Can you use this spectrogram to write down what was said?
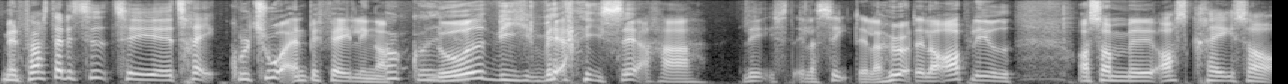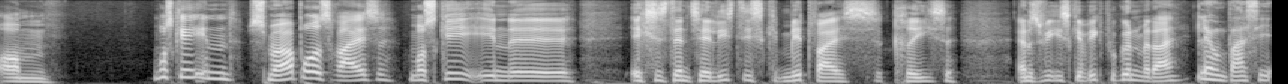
Men først er det tid til øh, tre kulturanbefalinger. Oh, Noget vi hver især har læst, eller set, eller hørt, eller oplevet, og som øh, også kredser om måske en smørbrødsrejse, måske en øh, eksistentialistisk midtvejskrise. Anders Vig, skal vi ikke begynde med dig? Lad mig bare sige,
